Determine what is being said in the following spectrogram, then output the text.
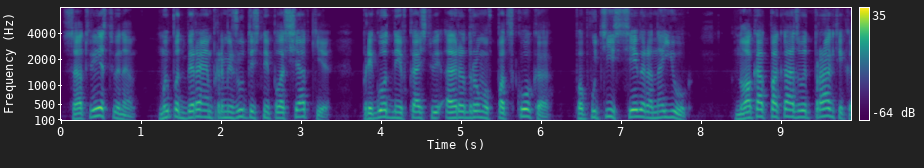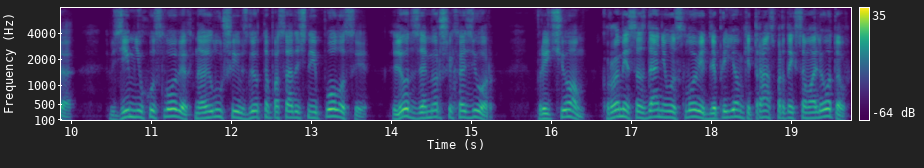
Соответственно, мы подбираем промежуточные площадки, пригодные в качестве аэродромов подскока по пути с севера на юг. Ну а как показывает практика, в зимних условиях наилучшие взлетно-посадочные полосы – лед замерзших озер. Причем, кроме создания условий для приемки транспортных самолетов,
